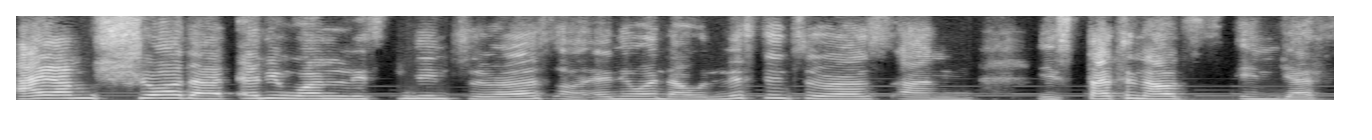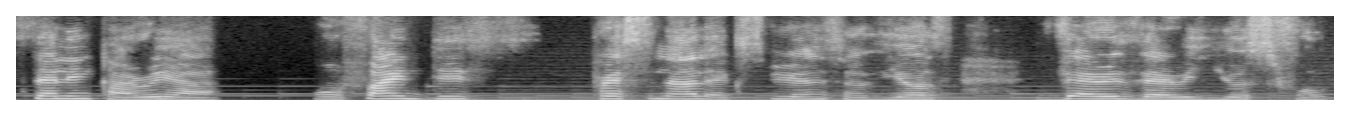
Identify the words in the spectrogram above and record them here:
I am sure that anyone listening to us or anyone that will listen to us and is starting out in their selling career will find this personal experience of yours very, very useful.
